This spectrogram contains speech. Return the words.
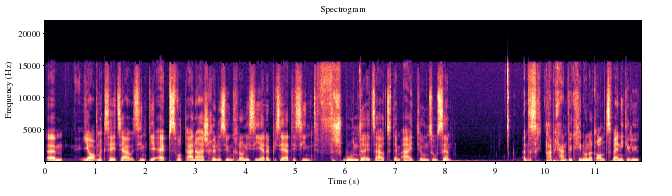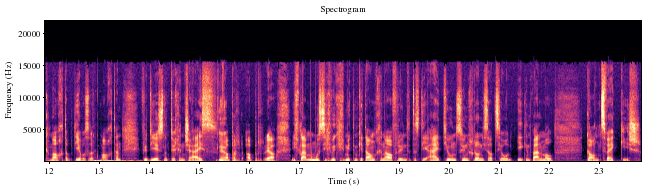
ähm, ja, man sieht es ja auch, sind die Apps, die du auch noch hast können synchronisieren bisher, die sind verschwunden jetzt auch zu dem iTunes raus. Das, glaube ich, haben wirklich nur noch ganz wenige Leute gemacht, aber die, die es gemacht haben, für die ist es natürlich ein Scheiß. Ja. Aber, aber ja, ich glaube, man muss sich wirklich mit dem Gedanken anfreunden, dass die iTunes-Synchronisation irgendwann mal ganz weg ist.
